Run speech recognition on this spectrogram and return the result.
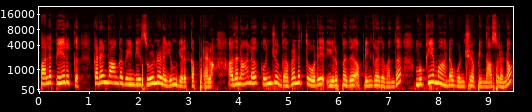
பல பேருக்கு கடன் வாங்க வேண்டிய சூழ்நிலையும் இருக்க பெறலாம். அதனால் கொஞ்சம் கவனத்தோடு இருப்பது அப்படிங்கிறது வந்து முக்கியமான ஒன்று அப்படின்னு தான் சொல்லணும்.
